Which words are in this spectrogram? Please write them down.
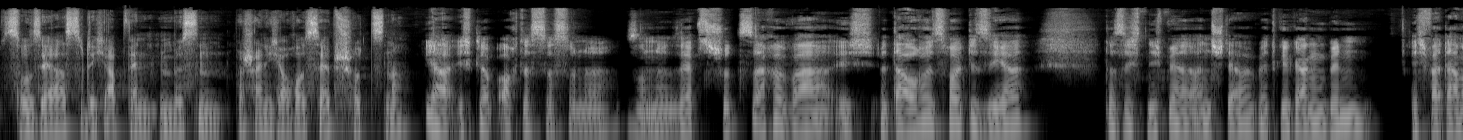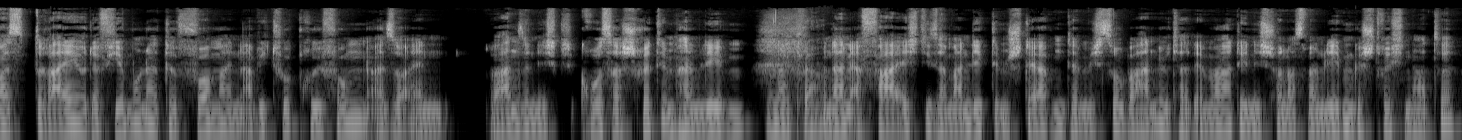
so sehr hast du dich abwenden müssen, wahrscheinlich auch aus Selbstschutz, ne? Ja, ich glaube auch, dass das so eine so eine Selbstschutzsache war. Ich bedauere es heute sehr, dass ich nicht mehr ans Sterbebett gegangen bin. Ich war damals drei oder vier Monate vor meinen Abiturprüfungen, also ein wahnsinnig großer Schritt in meinem Leben. Na klar. Und dann erfahre ich, dieser Mann liegt im Sterben, der mich so behandelt hat immer, den ich schon aus meinem Leben gestrichen hatte.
